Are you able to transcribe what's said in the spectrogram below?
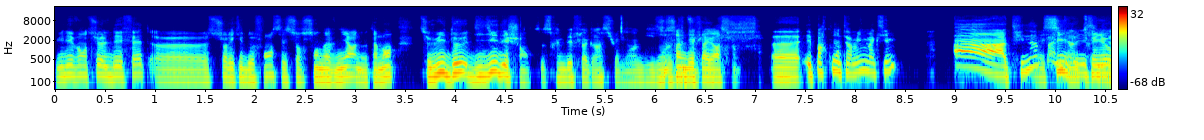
une éventuelle défaite euh, sur l'équipe de France et sur son avenir, notamment celui de Didier Deschamps. Ce serait une déflagration, hein, Ce disons. sera une déflagration. Euh, et par quoi on termine, Maxime? Ah, tu n'as pas si, le trio.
